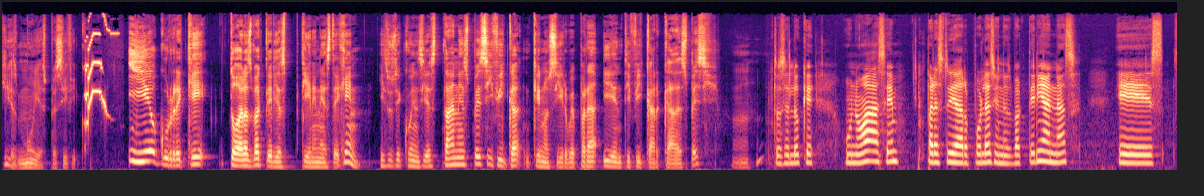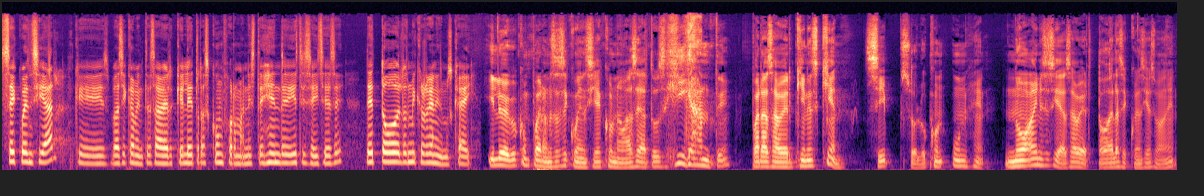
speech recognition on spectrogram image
Y es muy específico. Y ocurre que todas las bacterias tienen este gen y su secuencia es tan específica que nos sirve para identificar cada especie. Entonces lo que uno hace para estudiar poblaciones bacterianas es secuenciar, que es básicamente saber qué letras conforman este gen de 16S de todos los microorganismos que hay. Y luego comparan esa secuencia con una base de datos gigante para saber quién es quién. Sí, solo con un gen. No hay necesidad de saber toda la secuencia de su ADN.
